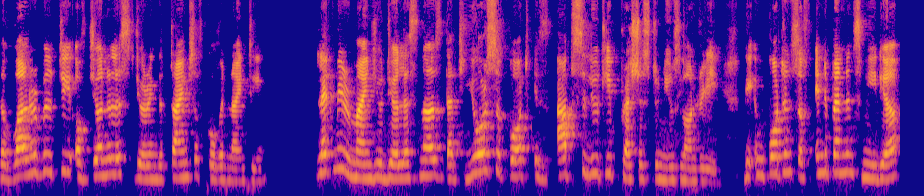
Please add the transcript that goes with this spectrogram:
The Vulnerability of Journalists During the Times of COVID 19. Let me remind you, dear listeners, that your support is absolutely precious to News Laundry. The importance of independence media,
